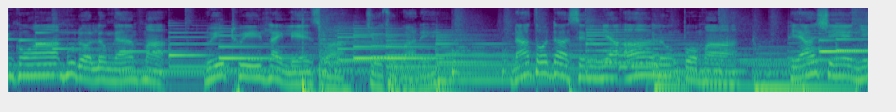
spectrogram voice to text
ဉ်ခွန်အားမှုတော်လုပ်ငန်းမှနှွေးထွေးလှိုက်လဲစွာကြိုဆိုပါတယ်နာတော်တာစင်သူများအားလုံးအပေါ်မှာဖျားရှင်ရဲ့ညီ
